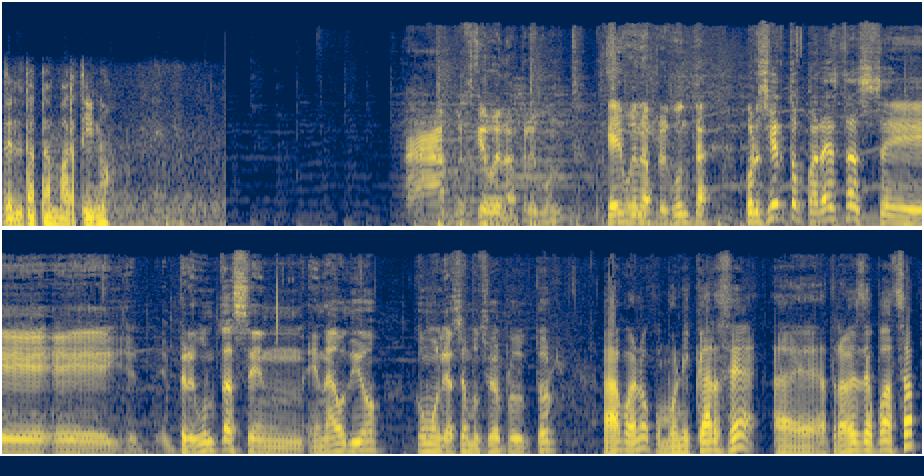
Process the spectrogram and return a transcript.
del Tata Martino? Ah, pues qué buena pregunta. Qué buena pregunta. Por cierto, para estas eh, eh, preguntas en, audio, ¿cómo le hacemos, señor productor? Ah, bueno, comunicarse eh, a través de WhatsApp.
